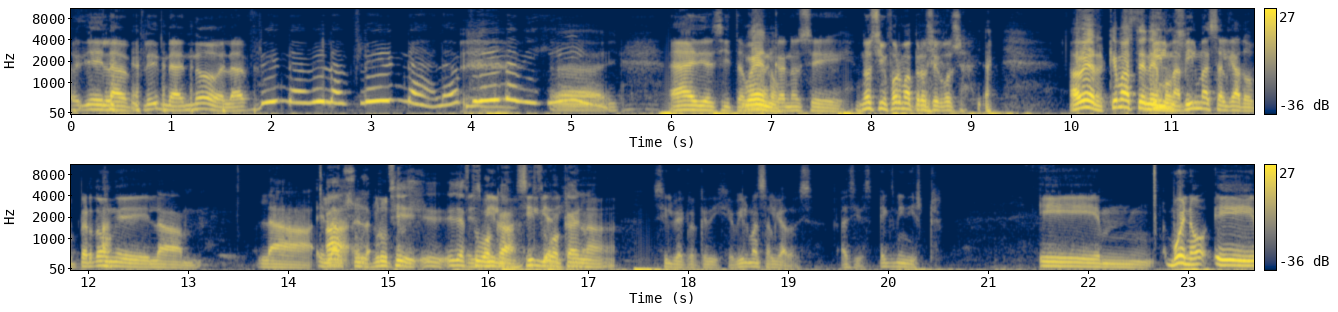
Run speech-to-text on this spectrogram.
Oye, la plena, no, la plena, ve la plena, la plena, mijín. Ay. Ay, Diosito, Bueno. acá no se, no se informa, pero se goza. A ver, ¿qué más tenemos? Vilma, Vilma Salgado, perdón, eh, la, la, el Ah, lapsus la- brutus. sí, ella Es estuvo Vilma, acá, Silvia estuvo dije, acá en ¿no? la- Silvia creo que dije, Vilma Salgado es, así es, ex ministra. Eh, bueno, eh,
